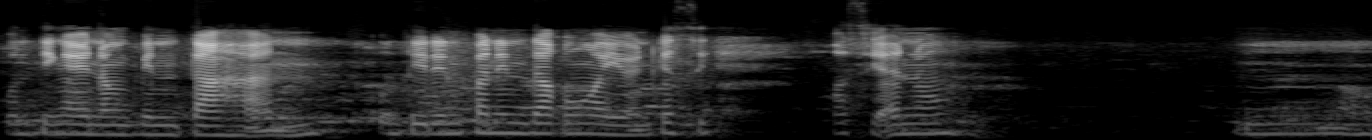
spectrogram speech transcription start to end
Kunti ngayon ang bintahan. Kunti rin paninda ko ngayon kasi kasi ano mm,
